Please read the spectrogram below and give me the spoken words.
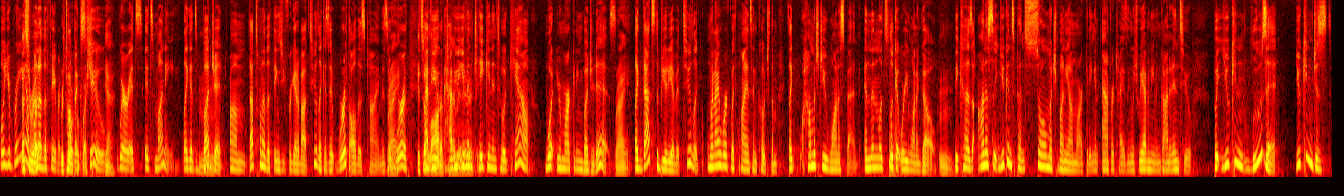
Well, you're bringing That's up a one of the favorite topics question. too, Yeah. where it's it's money, like it's budget. Um, that's one of the things you forget about too. Like, is it worth all this time? Is Right. it worth? It's a have lot you, of Have you even energy. taken into account what your marketing budget is? Right. Like that's the beauty of it too. Like when I work with clients and coach them, it's like how much do you want to spend, and then let's look at where you want to go. Mm. Because honestly, you can spend so much money on marketing and advertising, which we haven't even gotten into, but you can lose it. You can just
